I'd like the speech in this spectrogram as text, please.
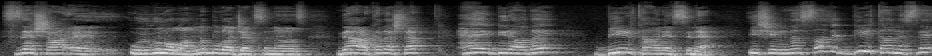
size şar- e, uygun olanını bulacaksınız. Ve arkadaşlar her bir aday bir tanesine iş yerinden sadece bir tanesine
